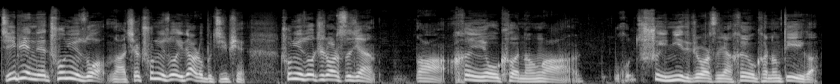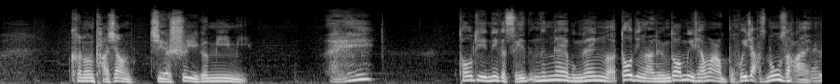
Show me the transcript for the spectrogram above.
极品的处女座啊，其实处女座一点都不极品。处女座这段时间啊，很有可能啊，水逆的这段时间很有可能第一个，可能他想揭示一个秘密。哎，到底那个谁，那爱不爱我？到底俺领导每天晚上不回家是弄啥呀？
